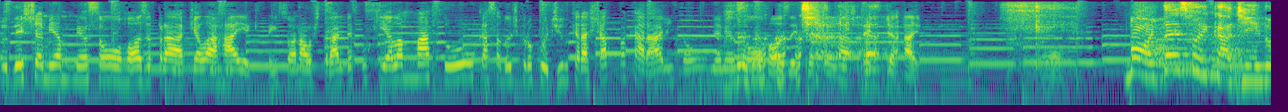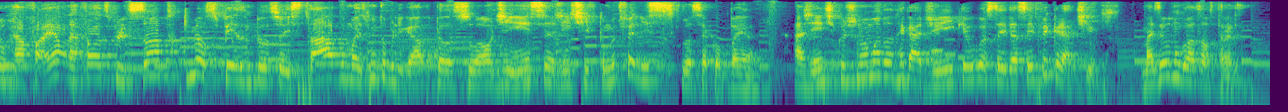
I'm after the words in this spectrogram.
eu deixo a minha menção honrosa pra aquela raia que tem só na Austrália, porque ela matou o caçador de crocodilo, que era chato pra caralho, então minha menção honrosa aí pra essa espécie de raia. Bom, então esse foi o recadinho do Rafael, né? Rafael do Espírito Santo. Que meus pesos pelo seu estado, mas muito obrigado pela sua audiência. A gente fica muito feliz que você acompanha a gente. Continua mandando recadinho aí, que eu gostei dessa aí, foi criativo. Mas eu não gosto da Austrália.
